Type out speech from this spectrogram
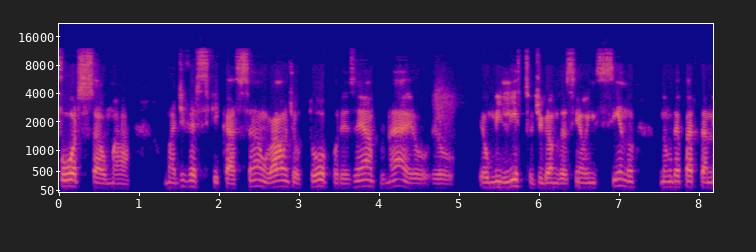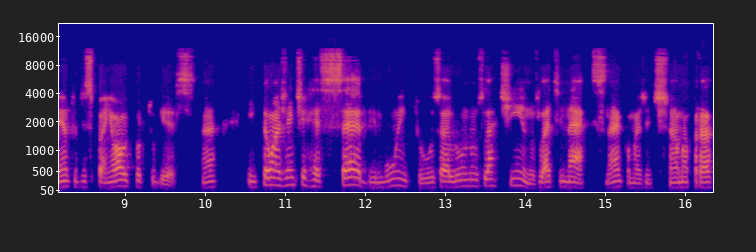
força, uma, uma diversificação. Lá onde eu estou, por exemplo, né? Eu, eu, eu milito, digamos assim, eu ensino num departamento de espanhol e português, né? Então, a gente recebe muito os alunos latinos, Latinx, né? Como a gente chama para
